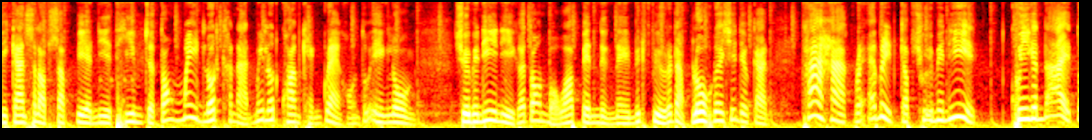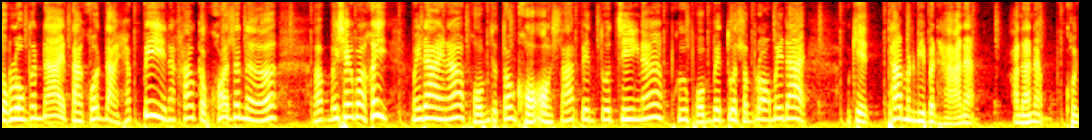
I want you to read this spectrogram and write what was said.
มีการสลับสับเปลี่ยนนี่ทีมจะต้องไม่ลดขนาดไม่ลดความแข็งแกร่งของตัวเองลงชูเมนี่นี่ก็ต้องบอกว่าเป็นหนึ่งในมิดฟิลด์ระดับโลกด้วยเช่นเดียวกัน ถ้าหากไรอัลมาดริดกับชูเมนี่คุยกันได้ตกลงกันได้ ต่างคนต่างแฮปปี้นะครับกับข้อเสนอ ไม่ใช่ว่าเฮ้ยไม่ได้นะ ผมจะต้องขอออกสตาร์ทเป็นตัวจริงนะคือผมเป็นตัวสำรองไม่ได้โอเค ถ้ามันมีปัญหาน่ะอันนั้นน่ะคน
